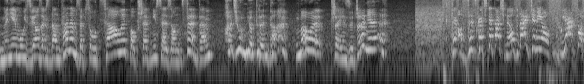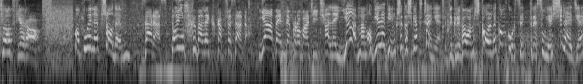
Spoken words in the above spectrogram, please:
Mnie mój związek z Duncanem zepsuł cały poprzedni sezon. Z Trentem. Chodziło mi o Trenta. Małe przejęzyczenie. Chcę odzyskać tę taśmę, oddajcie mi ją! Jak to się otwiera? Popłynę przodem, Zaraz, to już chyba lekka przesada. Ja będę prowadzić. ale ja mam o wiele większe doświadczenie. Wygrywałam szkolne konkursy, tresuję śledzie,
